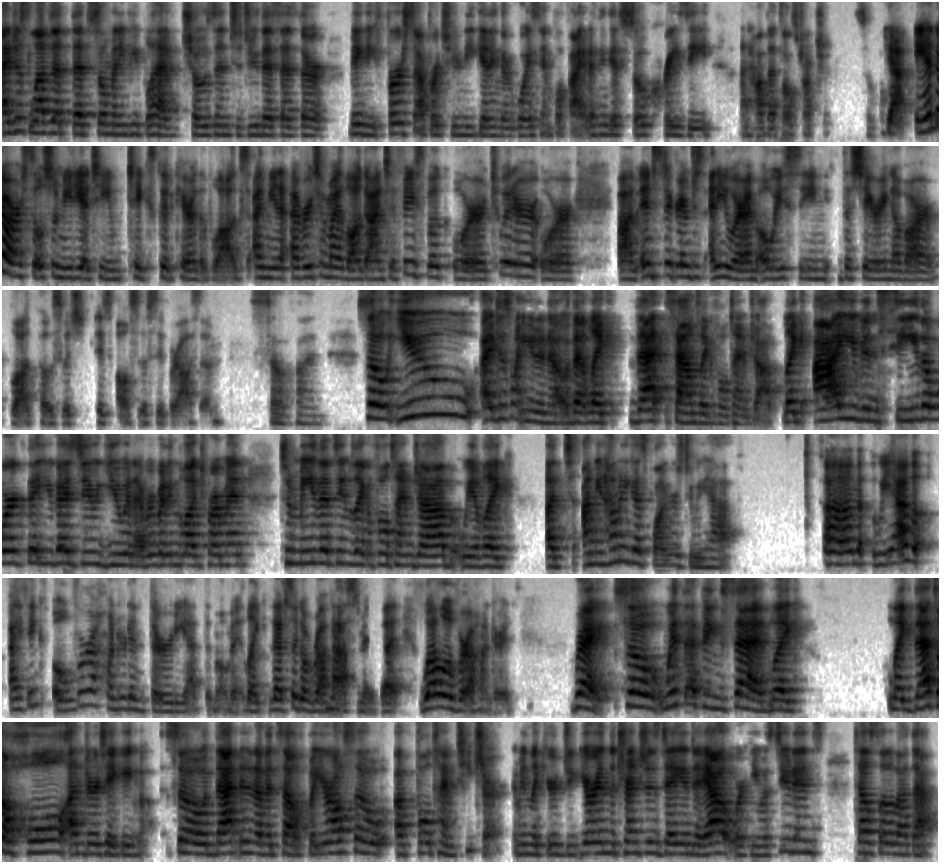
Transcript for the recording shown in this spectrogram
I just love that that so many people have chosen to do this as their maybe first opportunity getting their voice amplified. I think it's so crazy on how that's all structured. So cool. yeah, and our social media team takes good care of the blogs. I mean, every time I log on to Facebook or Twitter or um, Instagram, just anywhere, I'm always seeing the sharing of our blog posts, which is also super awesome. So fun. So you, I just want you to know that like that sounds like a full time job. Like I even see the work that you guys do, you and everybody in the blog department. To me, that seems like a full time job. We have like t- I mean, how many guest bloggers do we have? Um, we have I think over 130 at the moment. Like that's like a rough yeah. estimate, but well over 100. Right. So with that being said, like like that's a whole undertaking so that in and of itself but you're also a full-time teacher i mean like you're you're in the trenches day in day out working with students tell us a little about that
